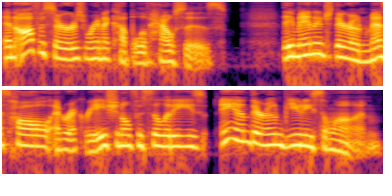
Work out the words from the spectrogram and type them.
and officers were in a couple of houses. They managed their own mess hall and recreational facilities and their own beauty salon.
